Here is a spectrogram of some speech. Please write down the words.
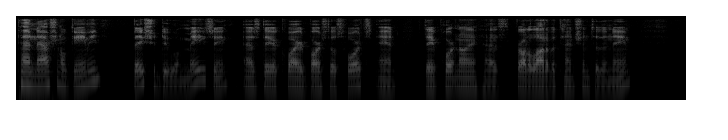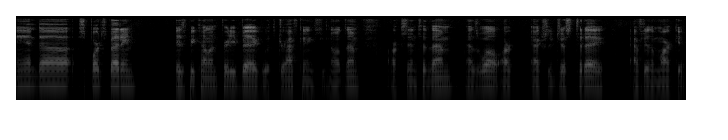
Penn National Gaming they should do amazing as they acquired Barstool Sports and Dave Portnoy has brought a lot of attention to the name. And uh, sports betting is becoming pretty big with DraftKings. You know them. Ark's into them as well. Ark actually just today after the market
